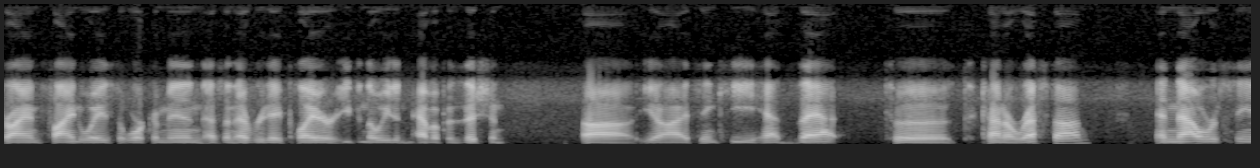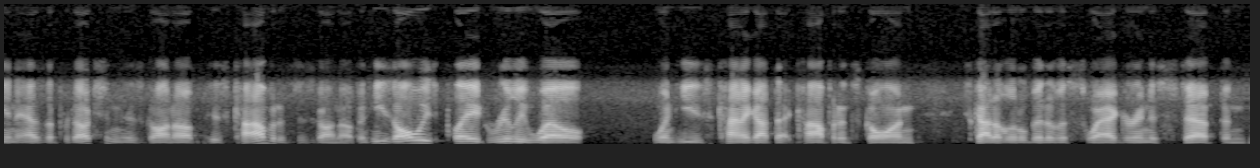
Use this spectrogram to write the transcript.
try and find ways to work him in as an everyday player, even though he didn't have a position. Uh, you know, I think he had that to to kind of rest on. And now we're seeing as the production has gone up, his confidence has gone up, and he's always played really well when he's kind of got that confidence going. He's got a little bit of a swagger in his step, and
